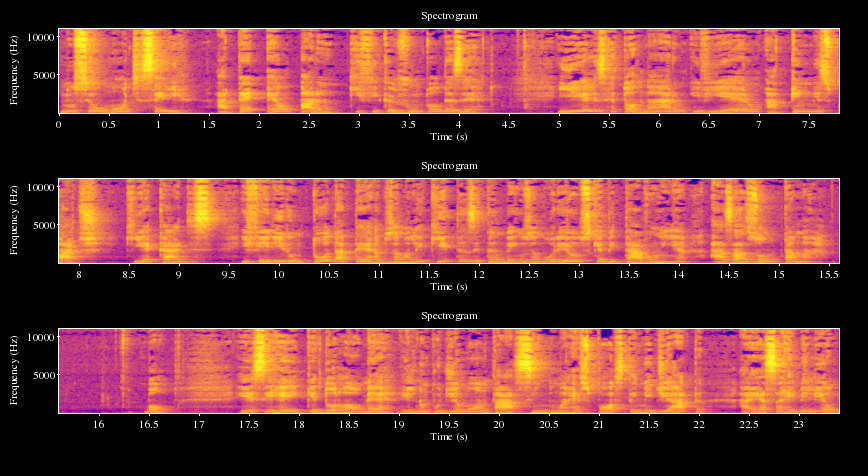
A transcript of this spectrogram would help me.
no seu monte Seir, até El Paran, que fica junto ao deserto. E eles retornaram e vieram a Enmispate, que é Cádiz, e feriram toda a terra dos Amalequitas e também os amoreus que habitavam em Azazon Tamar. Bom, esse rei Kedorlaomer, ele não podia montar assim uma resposta imediata a essa rebelião.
